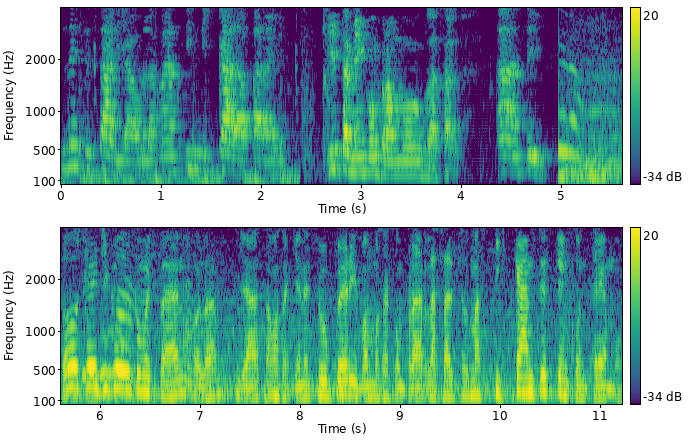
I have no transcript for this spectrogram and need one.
necesaria o la más indicada para esto. Y también compramos las salsas. Ah, sí. Ok chicos, ¿cómo están? Hola, ya estamos aquí en el súper y vamos a comprar las salsas más picantes que encontremos.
